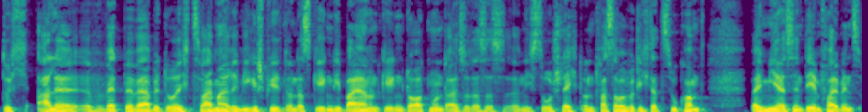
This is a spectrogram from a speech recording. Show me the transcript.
durch alle äh, Wettbewerbe durch, zweimal Remis gespielt und das gegen die Bayern und gegen Dortmund. Also das ist äh, nicht so schlecht. Und was aber wirklich dazu kommt, bei mir ist in dem Fall, wenn es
